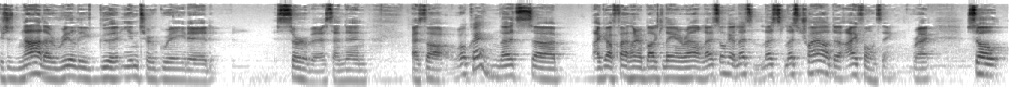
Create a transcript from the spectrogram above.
this is not a really good integrated service. And then I thought, okay, let's. Uh, I got five hundred bucks laying around. Let's okay. Let's let's let's try out the iPhone thing, right? So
